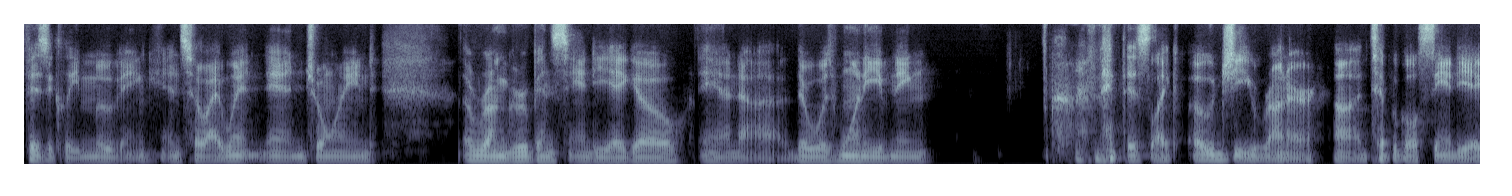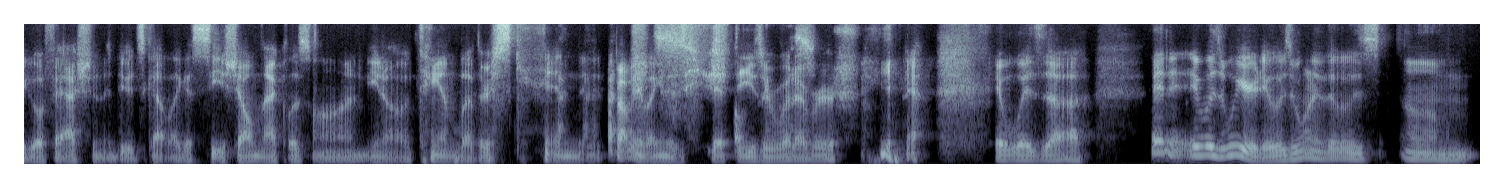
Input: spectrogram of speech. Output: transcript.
physically moving. And so I went and joined a run group in San Diego. And uh, there was one evening I met this like OG runner, uh, typical San Diego fashion. The dude's got like a seashell necklace on, you know, tan leather skin, probably like in his fifties or whatever. yeah, it was. uh and it, it, was weird. It was one of those. Um,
